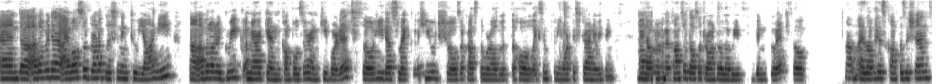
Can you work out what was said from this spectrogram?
and uh, other than that, I've also grown up listening to Yanni uh, about a Greek American composer and keyboardist. So he does like huge shows across the world with the whole like symphony orchestra and everything. And I'm a concert also Toronto, we've been to it. So um, I love his compositions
